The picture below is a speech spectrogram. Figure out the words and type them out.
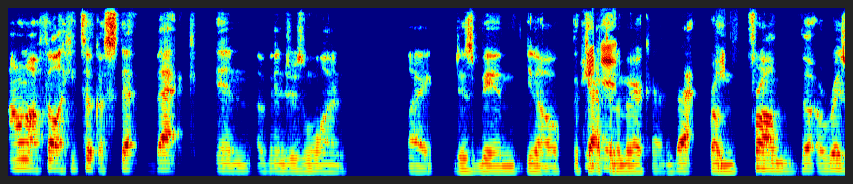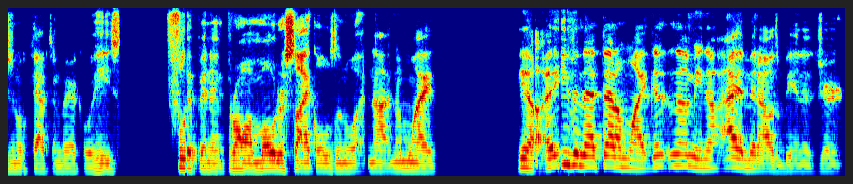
I don't know. I felt like he took a step back in Avengers One, like just being you know the He Captain did. America and that from from the original Captain America where he's flipping and throwing motorcycles and whatnot. And I'm like, you know, even at that, I'm like, I mean, I admit I was being a jerk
